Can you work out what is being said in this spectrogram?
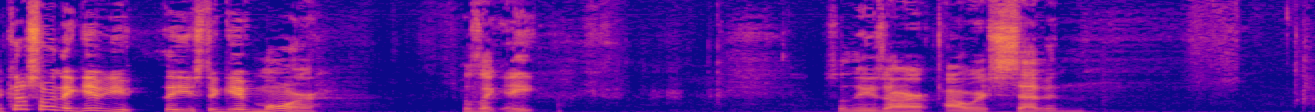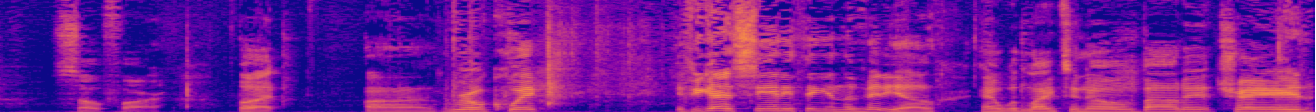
I could have sworn they give you they used to give more. It was like eight. So these are our seven so far. But uh, real quick, if you guys see anything in the video and would like to know about it, trade,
